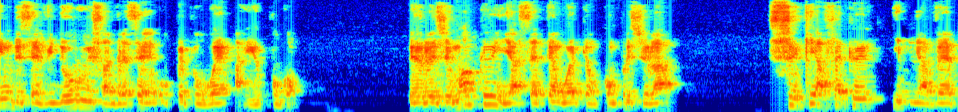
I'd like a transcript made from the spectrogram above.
une de ses vidéos où il s'adressait au peuple ouais à Yopougon. Heureusement qu'il y a certains ouais qui ont compris cela, ce qui a fait qu'il n'y avait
